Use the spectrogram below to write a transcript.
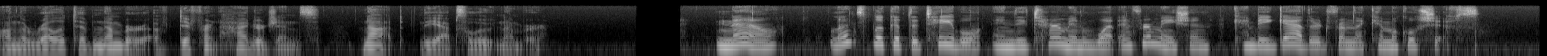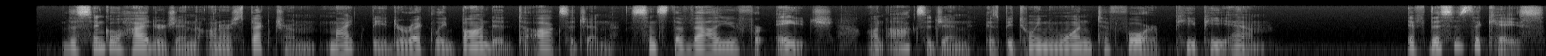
on the relative number of different hydrogens, not the absolute number. Now, let's look at the table and determine what information can be gathered from the chemical shifts. The single hydrogen on our spectrum might be directly bonded to oxygen, since the value for H on oxygen is between 1 to 4 ppm. If this is the case,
